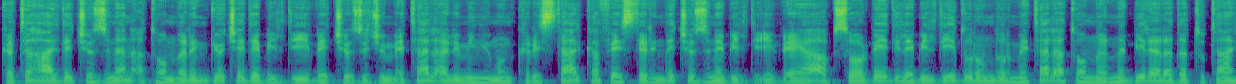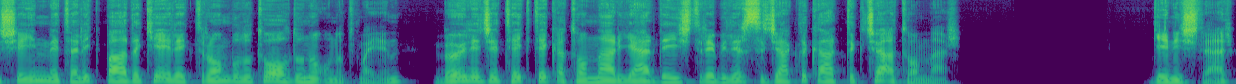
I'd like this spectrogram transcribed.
Katı halde çözünen atomların göç edebildiği ve çözücü metal alüminyumun kristal kafeslerinde çözünebildiği veya absorbe edilebildiği durumdur. Metal atomlarını bir arada tutan şeyin metalik bağdaki elektron bulutu olduğunu unutmayın. Böylece tek tek atomlar yer değiştirebilir sıcaklık arttıkça atomlar genişler,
